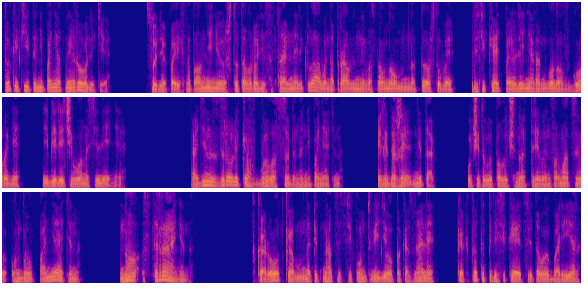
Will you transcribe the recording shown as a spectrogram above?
то какие-то непонятные ролики. Судя по их наполнению, что-то вроде социальной рекламы, направленной в основном на то, чтобы пресекать появление рангонов в городе и беречь его население. Один из роликов был особенно непонятен. Или даже не так. Учитывая полученную от Трилла информацию, он был понятен, но странен. В коротком, на 15 секунд видео показали, как кто-то пересекает световой барьер,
